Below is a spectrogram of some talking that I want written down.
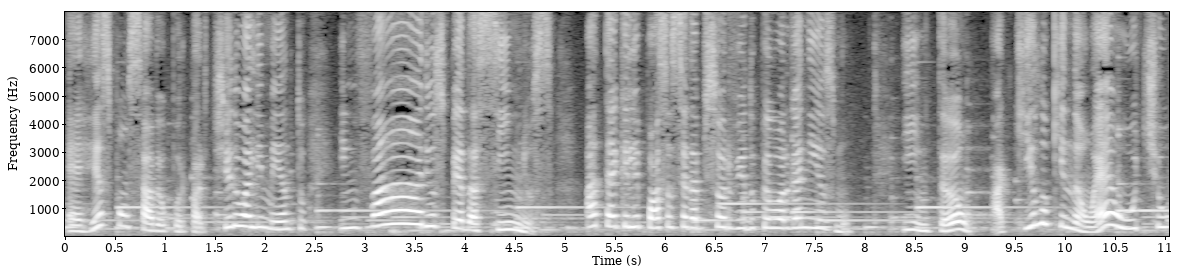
é responsável por partir o alimento em vários pedacinhos até que ele possa ser absorvido pelo organismo. E então, aquilo que não é útil,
